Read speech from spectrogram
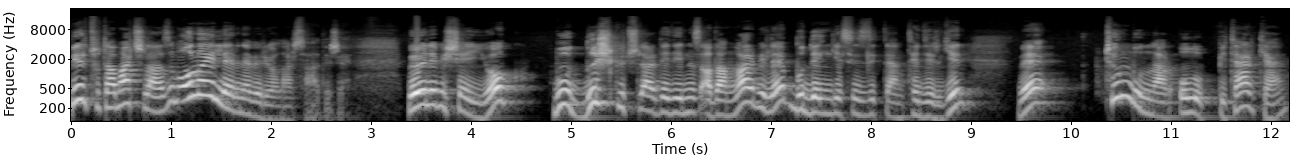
bir tutamaç lazım. Onu ellerine veriyorlar sadece. Böyle bir şey yok. Bu dış güçler dediğiniz adamlar bile bu dengesizlikten tedirgin ve tüm bunlar olup biterken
